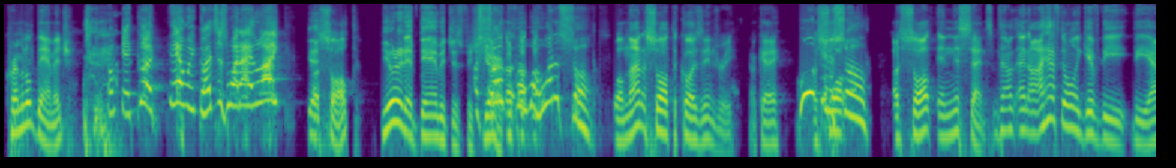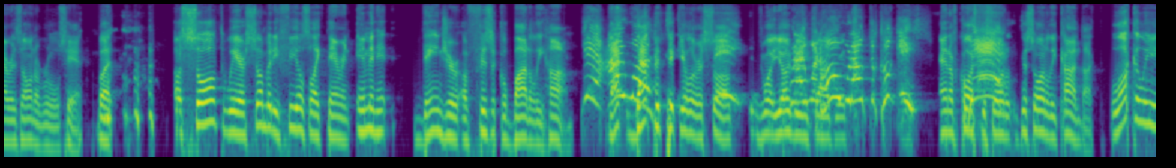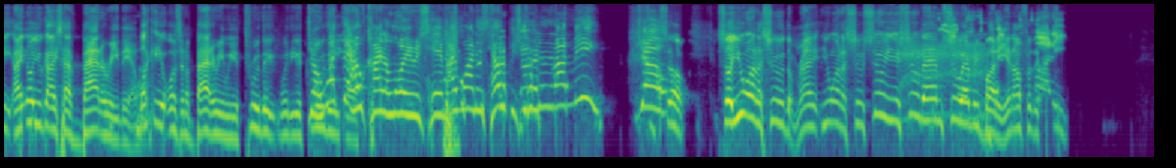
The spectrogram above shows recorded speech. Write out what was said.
criminal damage, Okay, good. There we go. This is what I like. Yeah. assault. Punitive damages for sure. Assault Uh, for uh, what? What assault? Well, not assault to cause injury. Okay, Who did assault- assault? in this sense. Now, and I have to only give the the Arizona rules here, but assault where somebody feels like they're in imminent danger of physical bodily harm. Yeah, That, I was. that particular assault See? is what you're when I being went charged home with. without the cookies. and of course Yeah. disorder, disorderly conduct. Luckily, I know you guys have battery there. Lucky it wasn't a battery where you threw the with you Joe, what the uh, hell kind of lawyer is him? I want his help. He's turning it on me. Joe, So, so you want to sue them, right? You want to sue, sue you, sue them, sue everybody. You know, for the Buddy.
